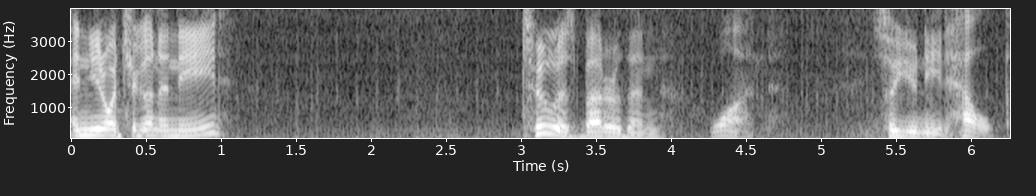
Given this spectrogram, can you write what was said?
And you know what you're going to need? Two is better than one. So you need help.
